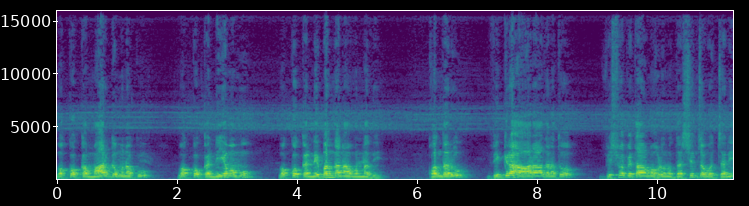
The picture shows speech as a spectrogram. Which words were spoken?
ఒక్కొక్క మార్గమునకు ఒక్కొక్క నియమము ఒక్కొక్క నిబంధన ఉన్నది. కొందరు విగ్రహ ఆరాధనతో విశ్వపితామహుడును దర్శించవచ్చని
